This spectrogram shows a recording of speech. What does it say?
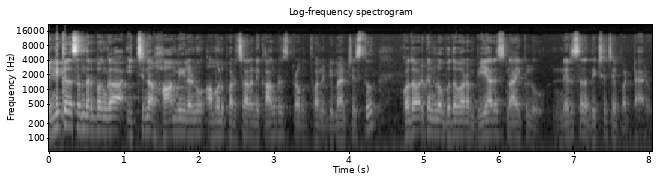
ఎన్నికల సందర్భంగా ఇచ్చిన హామీలను అమలు పరచాలని కాంగ్రెస్ ప్రభుత్వాన్ని డిమాండ్ చేస్తూ గోదావరికంలో బుధవారం బీఆర్ఎస్ నాయకులు నిరసన దీక్ష చేపట్టారు.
